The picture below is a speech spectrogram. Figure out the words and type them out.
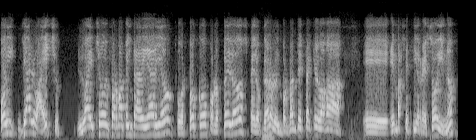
Hoy ya lo ha hecho. Lo ha hecho en formato intradiario, por poco, por los pelos, pero claro, lo importante está que lo haga eh, en base cierres hoy, ¿no?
